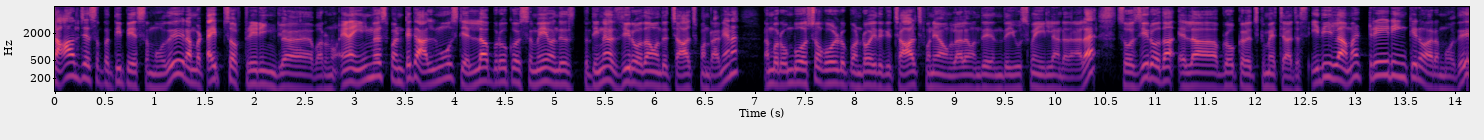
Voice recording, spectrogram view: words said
சார்ஜஸை பற்றி பேசும்போது நம்ம டைப்ஸ் ஆஃப் ட்ரேடிங்கில் வரணும். ஏன்னா இன்வெஸ்ட்மெண்ட்டுக்கு ஆல்மோஸ்ட் எல்லா ப்ரோக்கர்ஸுமே வந்து பார்த்தீங்கன்னா ஜீரோ தான் வந்து சார்ஜ் பண்ணுறாங்க ஏன்னா நம்ம ரொம்ப வருஷம் ஹோல்டு பண்ணுறோம் இதுக்கு சார்ஜ் பண்ணி அவங்களால வந்து எந்த யூஸ்மே இல்லைன்றதுனால. ஸோ ஜீரோ தான் எல்லா ப்ரோக்கரேஜ்க்குமே சார்ஜஸ் இது இல்லாமல் ட்ரேடிங்க்குன்னு வரும்போது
